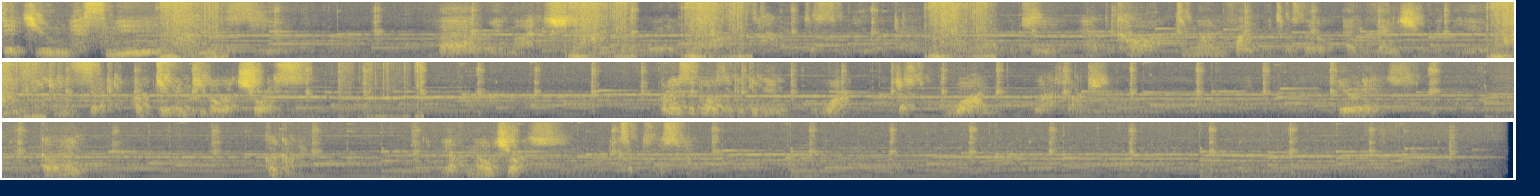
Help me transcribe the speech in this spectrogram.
Did you miss me? I miss you. Very much. I've been waiting a long time to see you again. The key had the call to not invite me to his little adventure with you. I'm sick of giving people a choice. But I suppose I could give you one, just one last option. Here it is. Go ahead. Click on it. You have no choice except this one.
